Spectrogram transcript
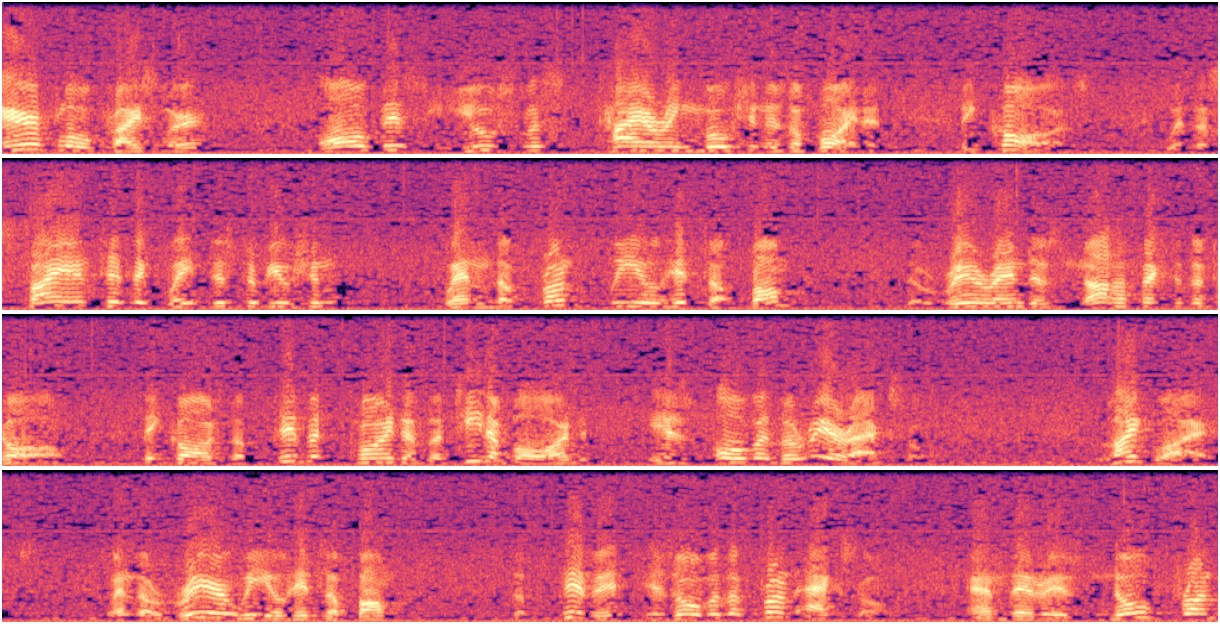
airflow Chrysler, all this useless, tiring motion is avoided because with the scientific weight distribution, when the front wheel hits a bump, the rear end is not affected at all because the pivot point of the teeter board is over the rear axle. Likewise, when the rear wheel hits a bump, the pivot is over the front axle, and there is no front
